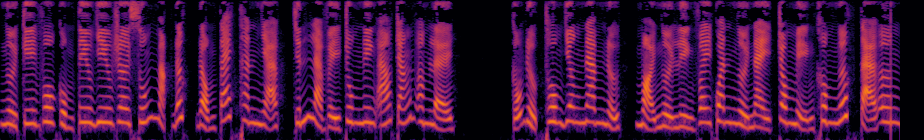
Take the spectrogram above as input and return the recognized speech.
Người kia vô cùng tiêu diêu rơi xuống mặt đất, động tác thanh nhã, chính là vị trung niên áo trắng âm lệ cứu được thôn dân nam nữ, mọi người liền vây quanh người này trong miệng không ngớt tạ ơn.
